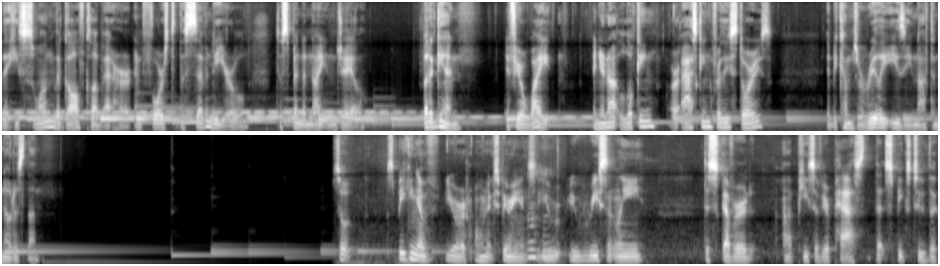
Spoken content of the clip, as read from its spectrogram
that he swung the golf club at her and forced the 70 year old to spend a night in jail. But again, if you're white and you're not looking or asking for these stories, it becomes really easy not to notice them. So, speaking of your own experience, mm-hmm. you you recently discovered a piece of your past that speaks to the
